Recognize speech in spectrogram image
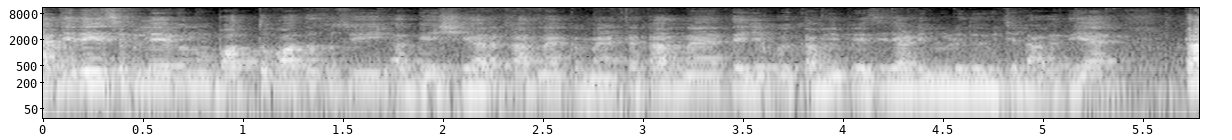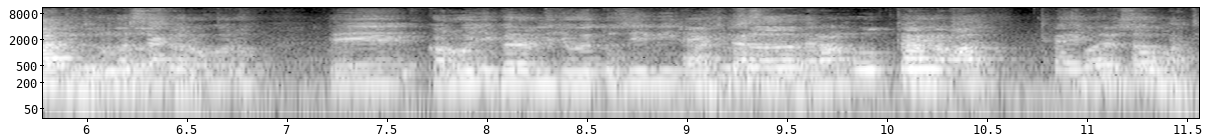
ਅੱਜ ਦੇ ਇਸ ਬਲੇਗ ਨੂੰ ਵੱਧ ਤੋਂ ਵੱਧ ਤੁਸੀਂ ਅੱਗੇ ਸ਼ੇਅਰ ਕਰਨਾ ਹੈ ਕਮੈਂਟ ਕਰਨਾ ਹੈ ਤੇ ਜੇ ਕੋਈ ਕਮੀ ਪੇਸ਼ੀ ਸਾਡੀ ਵੀਡੀਓ ਦੇ ਵਿੱਚ ਲੱਗਦੀ ਹੈ ਤਾਂ ਜ਼ਰੂਰ ਦੱਸਿਆ। ਕਰੋ ਕਰੋ ਤੇ ਕਰੋ ਜੀ ਫਿਰ ਇੰਜੋਏ ਤੁਸੀਂ ਵੀ ਅੱਜ ਦਾ. ਸਮੇਂ ਦੇ ਨਾਲ Okay. ਧੰਨਵਾਦ ਥੈਂਕ ਯੂ ਸੋ. ਮਚ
